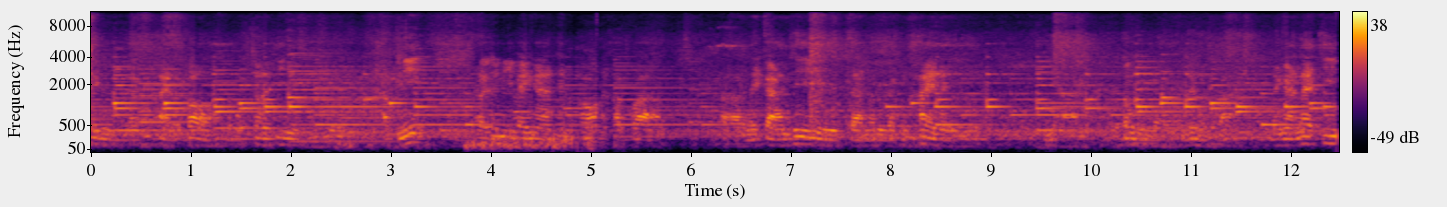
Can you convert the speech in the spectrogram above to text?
ที่ดูแลแล้วก็เจ้าหน้าที่นะครับทีนี้เราจะมีรายงานให้น้อง ในการที่จะมาดูแลคนไข้ในมีอาต้องดูแลเรื่องอะไรบ้างในงานแรกที่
